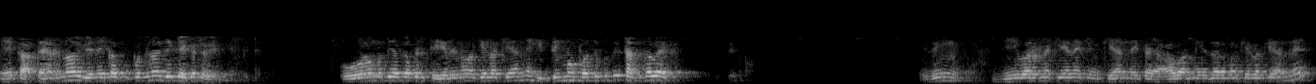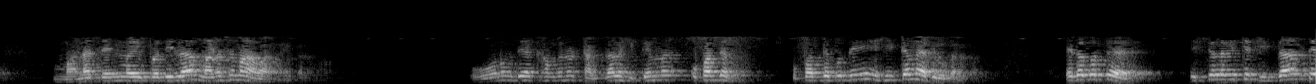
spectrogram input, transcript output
මේක අතහැරෙනවා වෙන එකක් උපදිනවා දෙක එකට වෙන්නේ අපිට. ඕනම දෙයක් අපිට තේරෙනවා කියලා කියන්නේ හිතින්ම උපදපු දෙයක් අත්දලා එක. ඉතින් නීවරණ කියන එකෙන් කියන්නේ ඒක ආවරණීය ධර්ම කියලා කියන්නේ මනසෙන්ම ඉපදිලා මනසම ආවරණය කරනවා. ඕනම දෙයක් හම්බ වෙනකොට ටග්ගල හිතෙන්ම උපදින. උපද්දපු දේ හිතම ඇතුළු කරනවා. එතකොට ඉස්සෙල්ලා වෙච්ච සිද්ධාන්තය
